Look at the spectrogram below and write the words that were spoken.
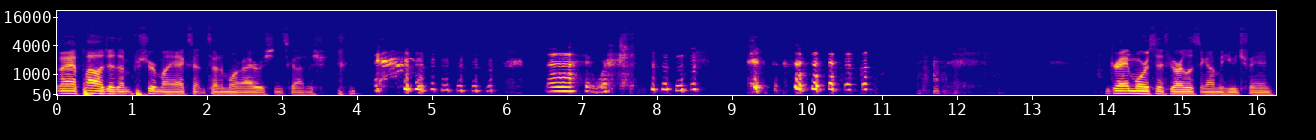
And I apologize. I'm sure my accent sounded more Irish than Scottish. ah, it works. Grant Morrison, if you are listening, I'm a huge fan.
